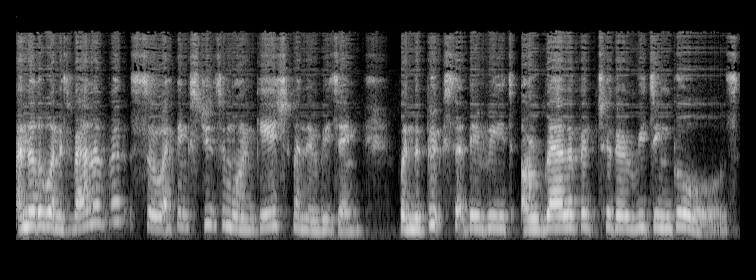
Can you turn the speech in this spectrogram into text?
Another one is relevance. So I think students are more engaged when they're reading, when the books that they read are relevant to their reading goals.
